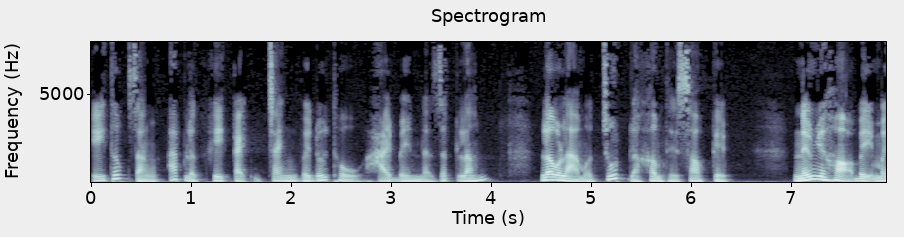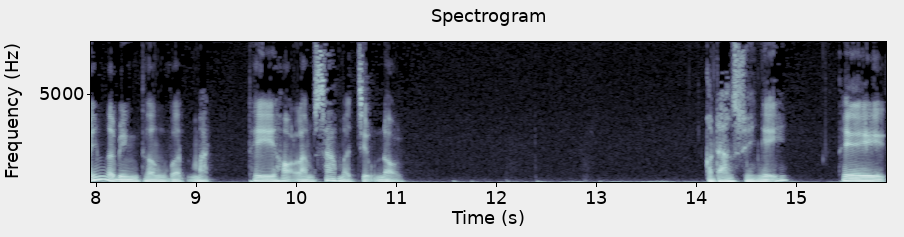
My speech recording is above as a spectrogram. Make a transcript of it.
ý thức rằng áp lực khi cạnh tranh với đối thủ hai bên là rất lớn. Lâu là một chút là không thể so kịp. Nếu như họ bị mấy người bình thường vượt mặt thì họ làm sao mà chịu nổi. Còn đang suy nghĩ thì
